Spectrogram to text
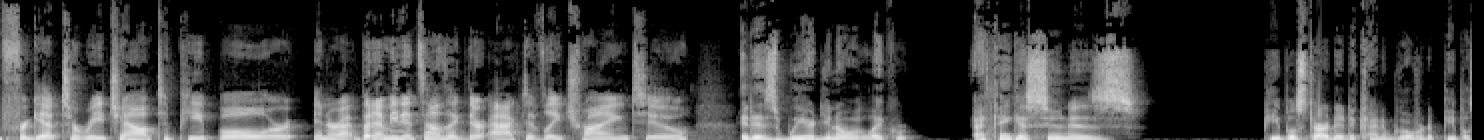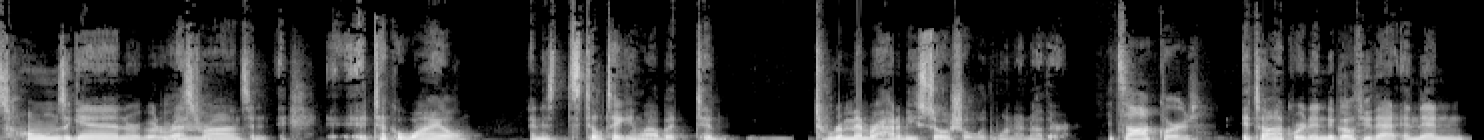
forget to reach out to people or interact. But I mean, it sounds like they're actively trying to. it is weird, you know, like I think as soon as people started to kind of go over to people's homes again or go to mm-hmm. restaurants and it, it took a while and it's still taking a while but to to remember how to be social with one another. It's awkward. It's awkward and to go through that and then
